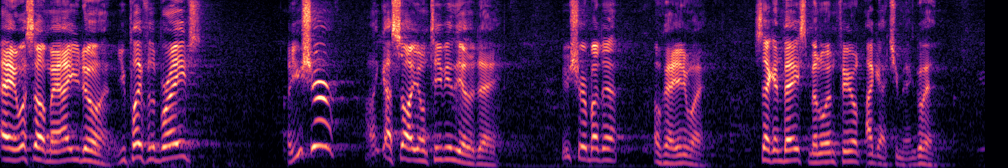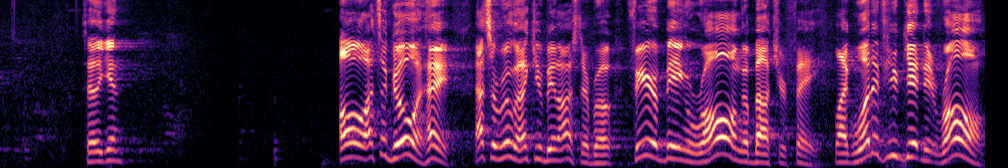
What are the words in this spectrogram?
Hey, what's up, man? How you doing? You play for the Braves? Are you sure? I think I saw you on TV the other day. You sure about that? Okay, anyway. Second base, middle infield. I got you, man. Go ahead. Say that again. Oh, that's a good one. Hey, that's a real one. Thank you for being honest there, bro. Fear of being wrong about your faith. Like, what if you're getting it wrong?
